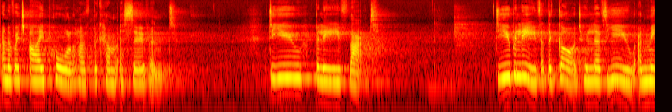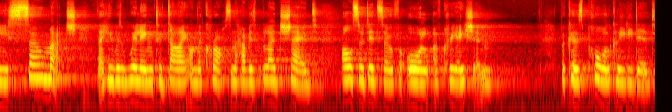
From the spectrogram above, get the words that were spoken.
and of which I, Paul, have become a servant. Do you believe that? Do you believe that the God who loves you and me so much that he was willing to die on the cross and have his blood shed also did so for all of creation? Because Paul clearly did.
